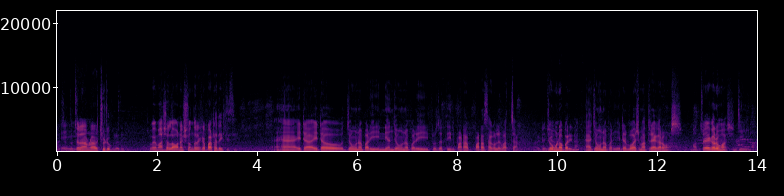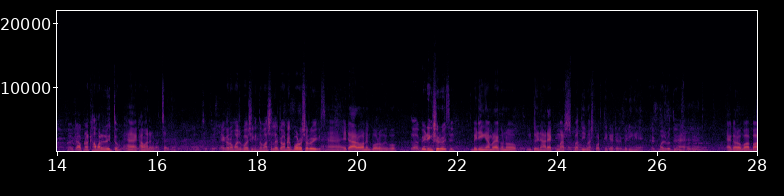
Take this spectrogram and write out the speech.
আচ্ছা তো চলো আমরা ছোটোগুলো দেখি। তো ভাই মাসাল্লাহ অনেক সুন্দর একটা পাঠা দেখতেছি। হ্যাঁ এটা এটাও যমুনাপাড়ি ইন্ডিয়ান যমুনাপাড়ি প্রজাতির পাটা পাটা ছাগলের বাচ্চা। এটা যমুনা পারি না? হ্যাঁ যমুনাপাড়ি এটার বয়স মাত্র এগারো মাস। মাত্র এগারো মাস? জি। এটা আপনার খামারেরই তো? হ্যাঁ খামারের বাচ্চা এটা। আচ্ছা তো এগারো মাস বয়সে কিন্তু মাসাল্লাহ এটা অনেক বড় সড় হয়ে গেছে। হ্যাঁ এটা আরও অনেক বড় হইব। তো ব্রিডিং শুরু হয়েছে? ব্রিডিং আমরা এখনও ই করি না। আর এক মাস বা দুই মাস পর থেকে এটার ব্রিডিংয়ে এক মাস বা দুই মাস হ্যাঁ হ্যাঁ। এগারো বা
